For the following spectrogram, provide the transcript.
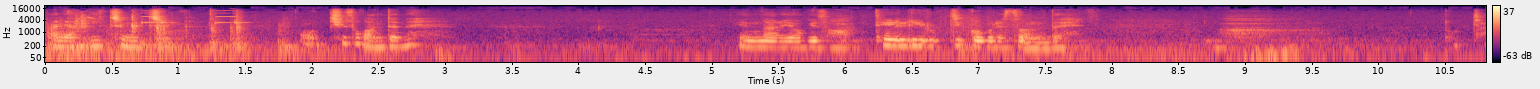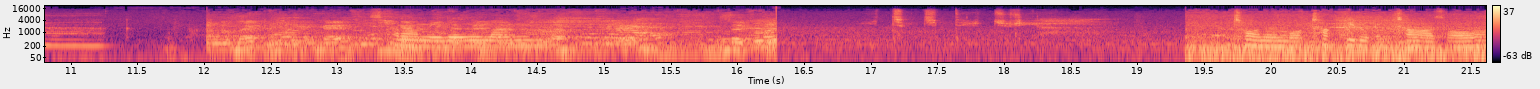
아니야, 2층, 2층. 어, 취소가 안 되네. 옛날에 여기서 데일리룩 찍고 그랬었는데. 도착. 사람이 너무 많아. 2층 침대일 줄이야. 저는 뭐 찾기도 괜찮아서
